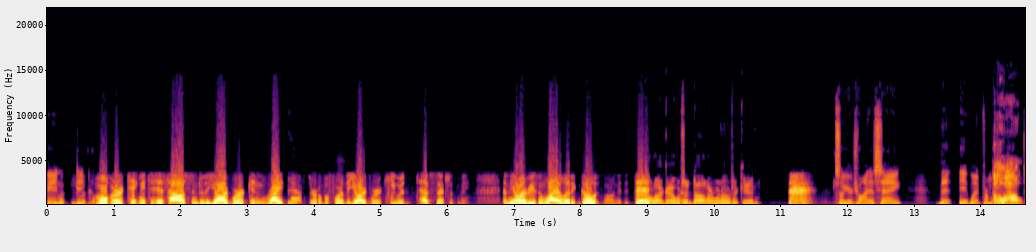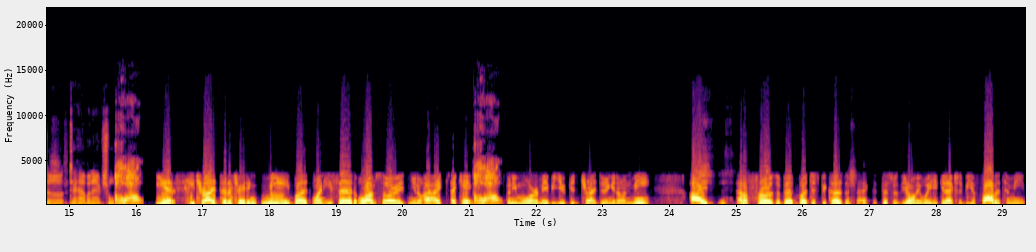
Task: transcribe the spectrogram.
And he would, he would come over, take me to his house, and do the yard work. And right mm. after or before the yard work, he would have sex with me. And the only reason why I let it go as long as it did, All I got was a dollar when I was a kid. So you're trying to say that it went from oh, to to have an actual oh, wow. yes, he tried penetrating me, but when he said, "Oh, I'm sorry, you know, I I can't go Wow. anymore. Maybe you could try doing it on me." I kind of froze a bit, but just because the fact that this was the only way he could actually be a father to me,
